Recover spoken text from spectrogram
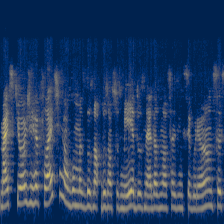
mas que hoje refletem algumas dos, no dos nossos medos, né, das nossas inseguranças.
